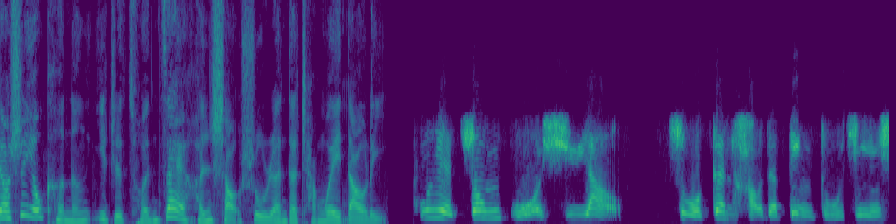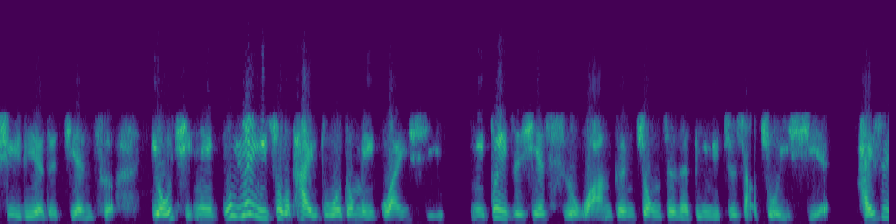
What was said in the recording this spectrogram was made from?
表示有可能一直存在很少数人的肠胃道里。忽略中国需要做更好的病毒基因序列的监测，尤其你不愿意做太多都没关系。你对这些死亡跟重症的病例至少做一些，还是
